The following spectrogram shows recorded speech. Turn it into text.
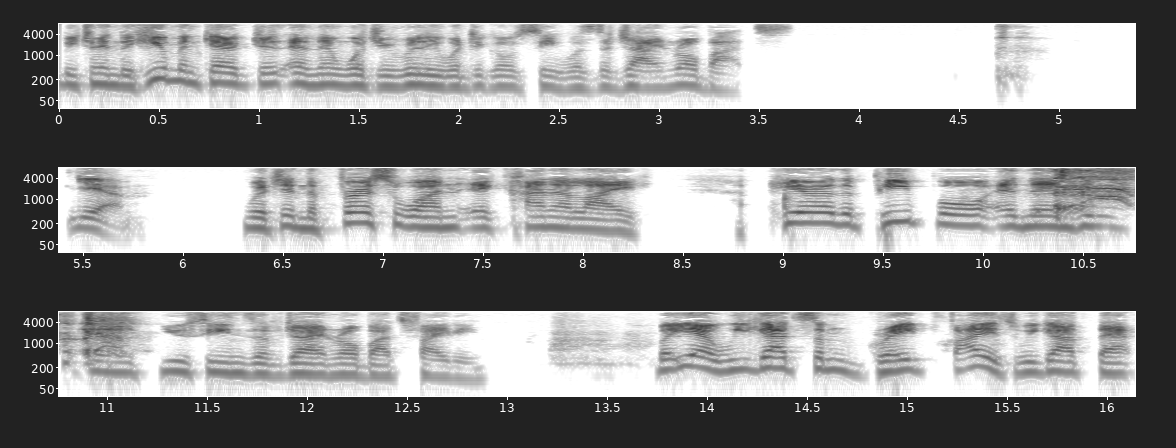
between the human characters and then what you really went to go see was the giant robots. Yeah. which in the first one it kind of like here are the people and then a few scenes of giant robots fighting. But yeah we got some great fights. We got that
